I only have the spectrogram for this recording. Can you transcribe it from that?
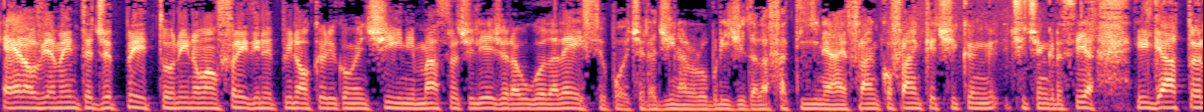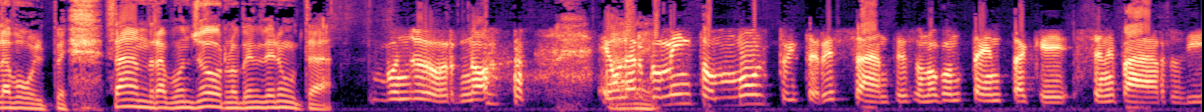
Era ovviamente Geppetto, Nino Manfredi nel Pinocchio di Comencini, Mastro Ciliegia era Ugo D'Alessio, poi c'era Gina Lollobrigida, la Fatina e Franco Franchi e Ciccio Ingressia, il gatto e la volpe. Sandra, buongiorno, benvenuta. Buongiorno, è un ah, argomento molto interessante, sono contenta che se ne parli.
